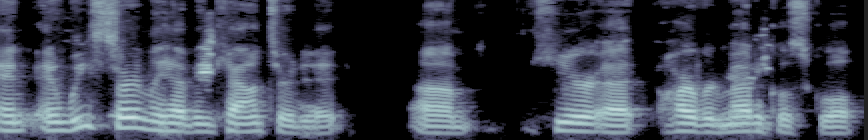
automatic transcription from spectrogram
and, and we certainly have encountered it um, here at Harvard Medical School,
